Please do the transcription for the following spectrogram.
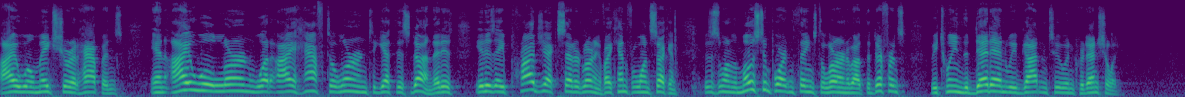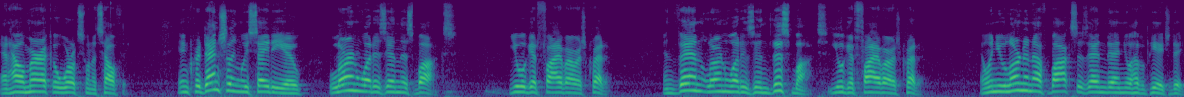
I will make sure it happens. And I will learn what I have to learn to get this done. That is, it is a project-centered learning. If I can for one second, this is one of the most important things to learn about the difference between the dead end we've gotten to in credentialing and how America works when it's healthy. In credentialing, we say to you, learn what is in this box. You will get five hours credit. And then learn what is in this box. You'll get five hours credit. And when you learn enough boxes end to end, you'll have a PhD.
